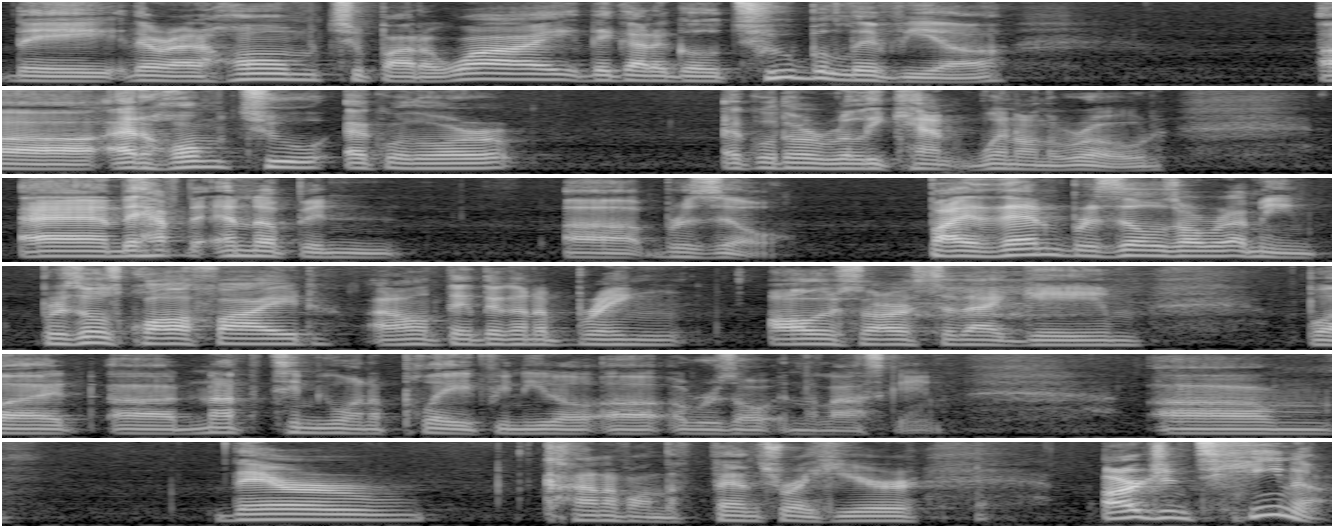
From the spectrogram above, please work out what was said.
They they're at home to Paraguay. They got to go to Bolivia. Uh, at home to Ecuador. Ecuador really can't win on the road, and they have to end up in uh, Brazil. By then, Brazil's already. I mean, Brazil's qualified. I don't think they're gonna bring all their stars to that game, but uh, not the team you want to play if you need a, a result in the last game. Um, they're kind of on the fence right here. Argentina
